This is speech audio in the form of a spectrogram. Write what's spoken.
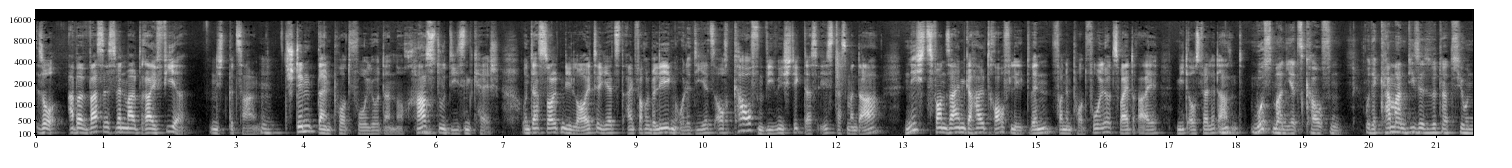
So, aber was ist, wenn mal drei, vier nicht bezahlen. Mhm. Stimmt dein Portfolio dann noch? Hast du diesen Cash? Und das sollten die Leute jetzt einfach überlegen oder die jetzt auch kaufen, wie wichtig das ist, dass man da nichts von seinem Gehalt drauflegt, wenn von dem Portfolio zwei, drei Mietausfälle da sind. Muss man jetzt kaufen oder kann man diese Situation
